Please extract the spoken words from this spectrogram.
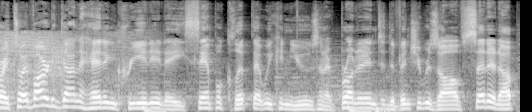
All right, so I've already gone ahead and created a sample clip that we can use and I've brought it into DaVinci Resolve, set it up,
